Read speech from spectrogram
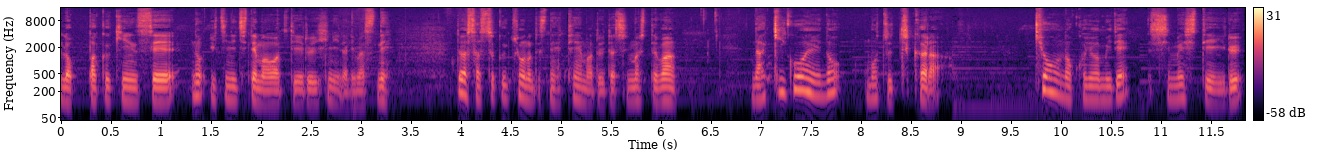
六白金星の一日で回っている日になりますね。では早速今日のですね、テーマといたしましては、鳴き声の持つ力、今日の暦で示している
